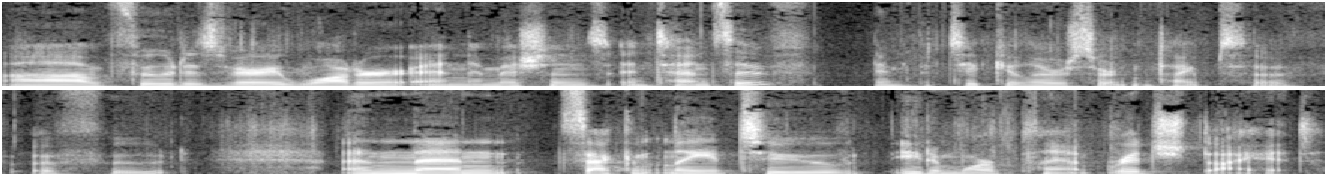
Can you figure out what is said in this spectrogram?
Uh, food is very water and emissions intensive, in particular, certain types of, of food. And then, secondly, to eat a more plant rich diet.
